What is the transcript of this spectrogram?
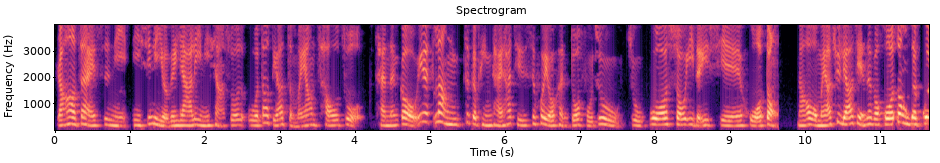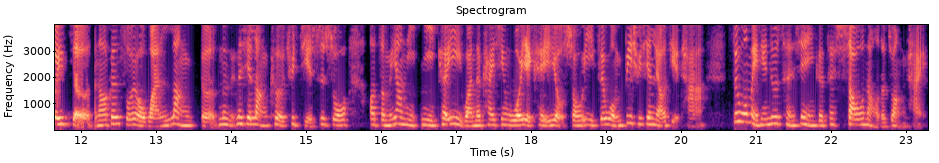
然后再是你你心里有个压力，你想说我到底要怎么样操作才能够，因为让这个平台它其实是会有很多辅助主播收益的一些活动。然后我们要去了解那个活动的规则，然后跟所有玩浪的那那些浪客去解释说，哦，怎么样，你你可以玩的开心，我也可以有收益，所以我们必须先了解它。所以我每天就是呈现一个在烧脑的状态，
